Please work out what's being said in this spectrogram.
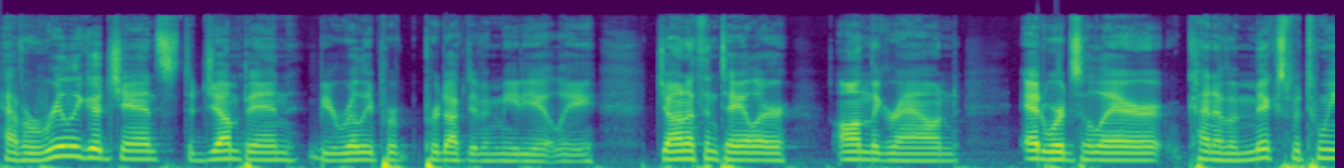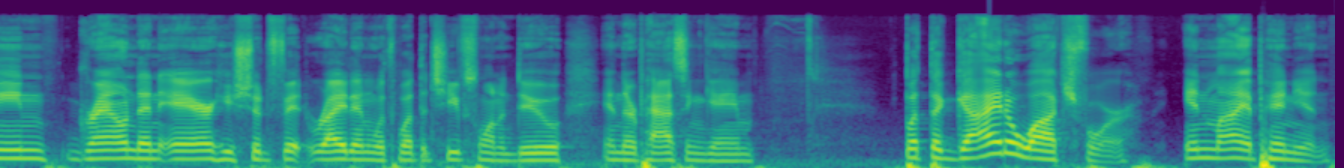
have a really good chance to jump in, be really pr- productive immediately. Jonathan Taylor on the ground. Edwards Helaire, kind of a mix between ground and air. He should fit right in with what the Chiefs want to do in their passing game. But the guy to watch for, in my opinion,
